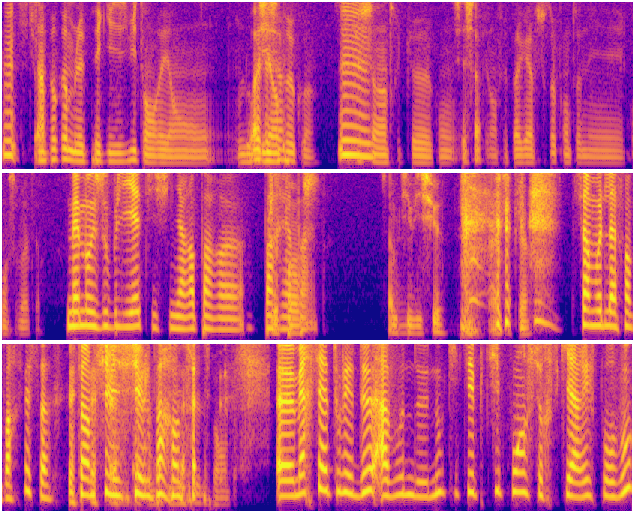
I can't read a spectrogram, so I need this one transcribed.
Mm. C'est un peu comme le Peggy 18 en vrai. On, l'oublie un peu. quoi. Mm. C'est un truc euh, qu'on ne fait pas gaffe, surtout quand on est consommateur. Même aux oubliettes, il finira par, euh, par réapparaître. C'est un petit vicieux. c'est un mot de la fin parfait, ça. C'est un petit vicieux, le parental. Euh, merci à tous les deux. À vous de nous quitter. Petit point sur ce qui arrive pour vous.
